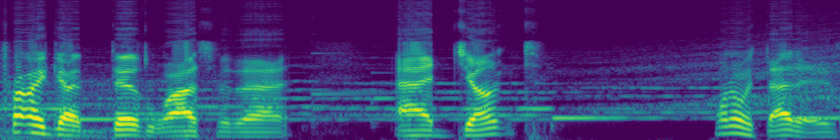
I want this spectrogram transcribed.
Probably got dead last for that. Adjunct? Wonder what that is.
